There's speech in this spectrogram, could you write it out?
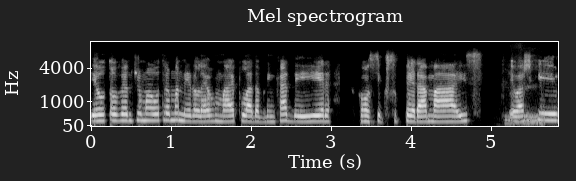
eu tô vendo de uma outra maneira, levo mais pro lado da brincadeira, consigo superar mais. Eu acho que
